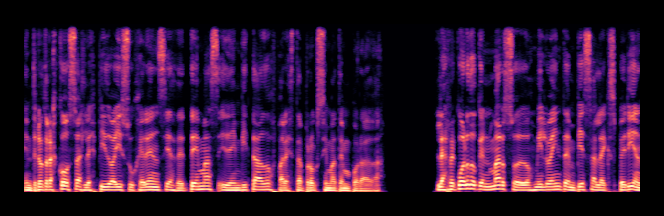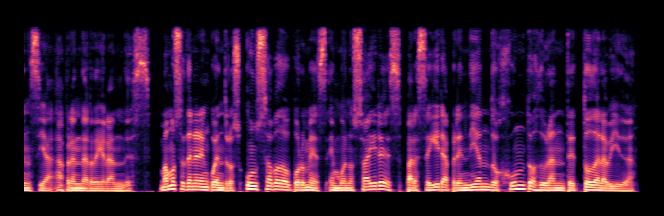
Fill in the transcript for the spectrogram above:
Entre otras cosas, les pido ahí sugerencias de temas y de invitados para esta próxima temporada. Les recuerdo que en marzo de 2020 empieza la experiencia Aprender de Grandes. Vamos a tener encuentros un sábado por mes en Buenos Aires para seguir aprendiendo juntos durante toda la vida.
